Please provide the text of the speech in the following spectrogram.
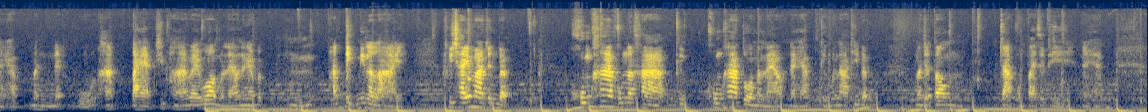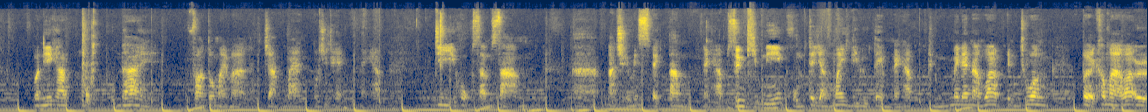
นะครับ มันเนี่ยโหหักแตกชิบหายไปวอดหมดแล้วนะครับแบบพลาสติกนี่ละลาย คือใช้มาจนแบบคุ้มค่าคุ้มราคาคือคุ้มค่าตัวมันแล้วนะครับ ถึงเวลาที่แบบ มันจะต้องจากผมไปสักทีนะครับ วันนี้ครับผมได้ฟังตัวใหม่มาจากแบรนด์ Logitech นะครับ G633 อา Archimate Spectrum นะครับ ซึ่งคลิปนี้ผมจะยังไม่รีวิวเต็มนะครับ ถึงไม่แนะนำว่าเป็นช่วงเปิดเข้ามาว่าเออ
